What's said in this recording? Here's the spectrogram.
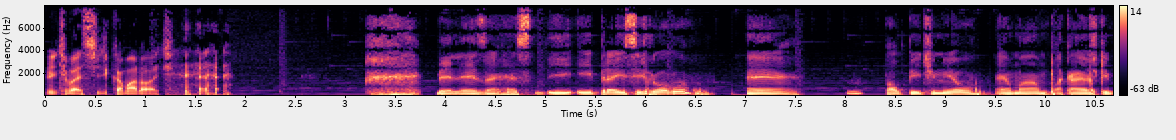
a gente vai assistir de camarote. Beleza. E, e para esse jogo, é, palpite meu é uma, um placar acho que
